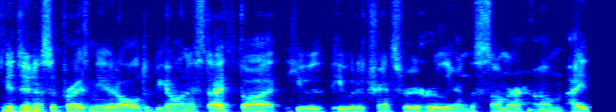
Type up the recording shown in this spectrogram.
It didn't surprise me at all, to be honest. I thought he was he would have transferred earlier in the summer. Um, I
